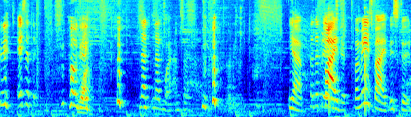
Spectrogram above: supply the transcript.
it's a three. Okay. Not not more. I'm sorry. Yeah. But the flavor is Five. good. For me, it's five. It's good.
